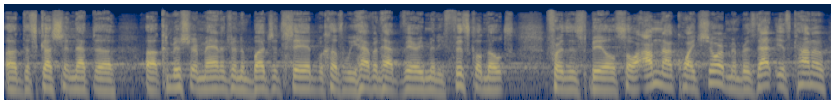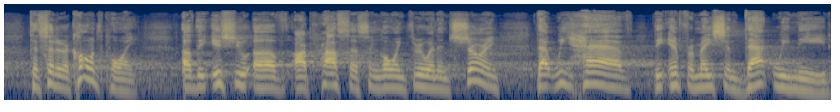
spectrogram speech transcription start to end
uh, discussion that the uh, Commissioner of Management and Budget said because we haven't had very many fiscal notes for this bill. So I'm not quite sure, members. That is kind of to Senator Cohen's point of the issue of our process and going through and ensuring that we have the information that we need,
